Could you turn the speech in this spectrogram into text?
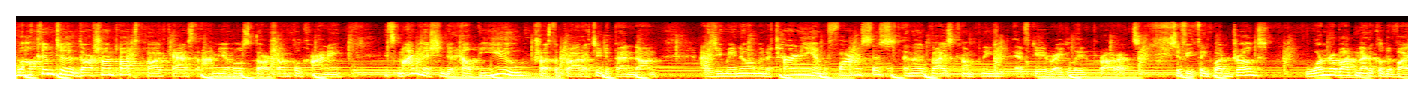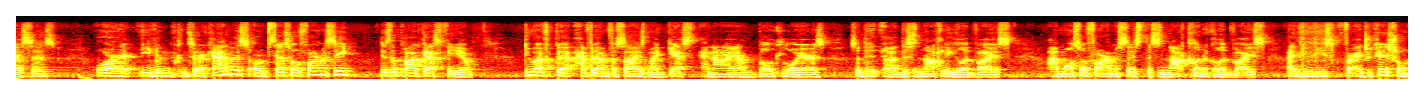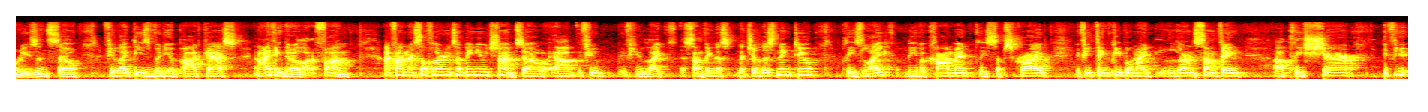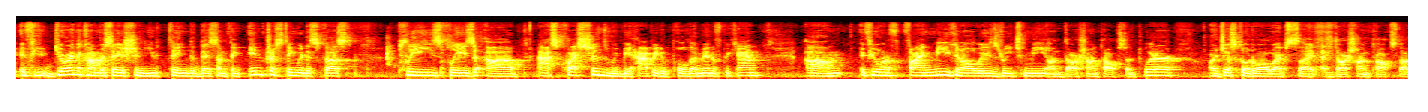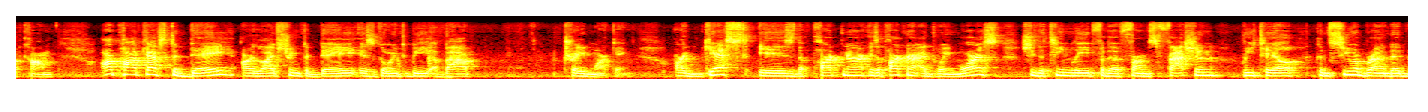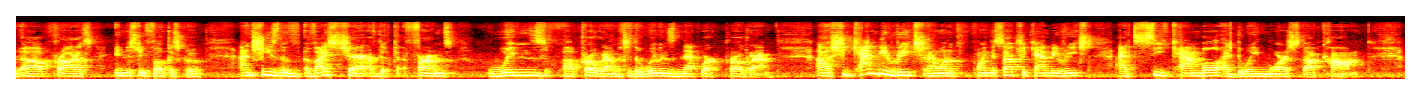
Welcome to the Darshan Talks podcast. I'm your host, Darshan Kulkarni. It's my mission to help you trust the products you depend on. As you may know, I'm an attorney, I'm a pharmacist, and I advise companies with FDA regulated products. So if you think about drugs, wonder about medical devices, or even consider cannabis or obsess over pharmacy, this is the podcast for you. Do have to have to emphasize my guest and I are both lawyers, so th- uh, this is not legal advice. I'm also a pharmacist. This is not clinical advice. I do these for educational reasons. So if you like these video podcasts, and I think they're a lot of fun, I find myself learning something new each time. So uh, if you if you like something that's, that you're listening to, please like, leave a comment, please subscribe. If you think people might learn something, uh, please share. If you if you during the conversation you think that there's something interesting we discussed, please please uh, ask questions. We'd be happy to pull them in if we can. Um, if you want to find me, you can always reach me on Darshan Talks on Twitter or just go to our website at darshantalks.com. Our podcast today, our live stream today, is going to be about trademarking. Our guest is the partner is a partner at Duane Morris. She's the team lead for the firm's fashion, retail, consumer branded uh, products industry focus group, and she's the vice chair of the firm's WINS uh, program, which is the Women's Network program. Uh, she can be reached, and I want to point this out, she can be reached at ccampbell at duanemorris.com.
